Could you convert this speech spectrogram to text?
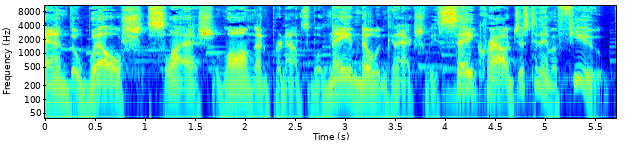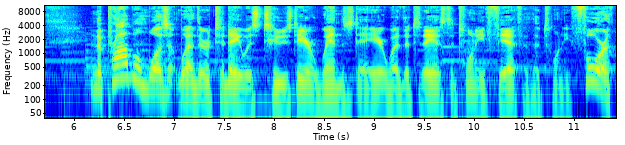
and the Welsh slash long unpronounceable name no one can actually say crowd, just to name a few. And the problem wasn't whether today was Tuesday or Wednesday, or whether today is the 25th or the 24th.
